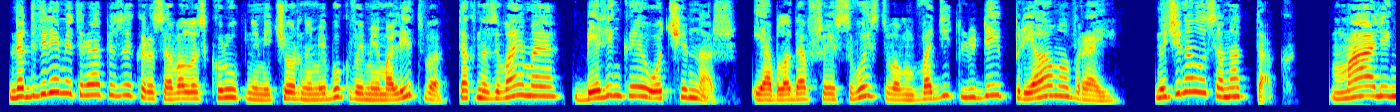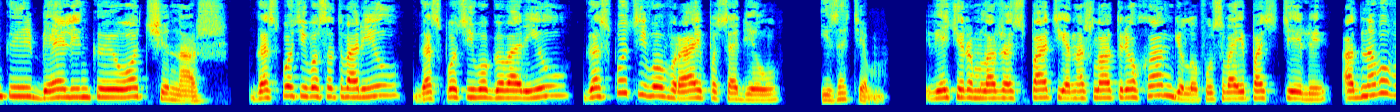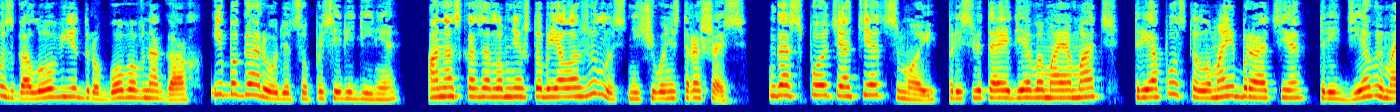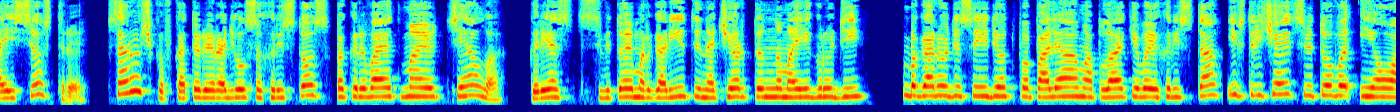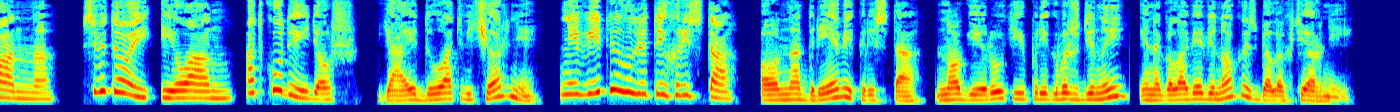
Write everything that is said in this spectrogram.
Над дверями трапезы красовалась крупными черными буквами молитва, так называемая «беленькая отче наш», и обладавшая свойством вводить людей прямо в рай. Начиналась она так. «Маленькое беленькое отче наш, Господь его сотворил, Господь его говорил, Господь его в рай посадил». И затем Вечером, ложась спать, я нашла трех ангелов у своей постели, одного в изголовье, другого в ногах, и Богородицу посередине. Она сказала мне, чтобы я ложилась, ничего не страшась. Господь, Отец мой, Пресвятая Дева моя Мать, три апостола мои братья, три девы мои сестры. Сорочка, в которой родился Христос, покрывает мое тело. Крест святой Маргариты начертан на моей груди. Богородица идет по полям, оплакивая Христа, и встречает святого Иоанна. «Святой Иоанн, откуда идешь?» «Я иду от вечерни. Не видел ли ты Христа?» Он на древе креста, ноги и руки пригвождены, и на голове венок из белых терней.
